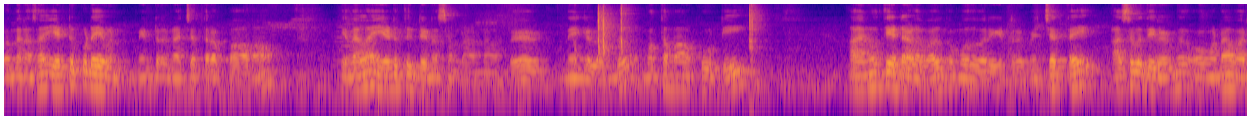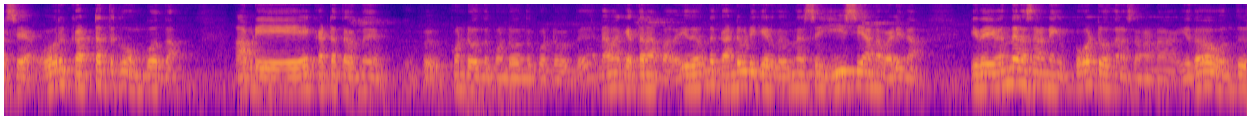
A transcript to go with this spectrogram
வந்து என்ன சார் எட்டுக்குடையவன் நின்ற நட்சத்திர பாதம். இதெல்லாம் எடுத்துக்கிட்டு என்ன சொன்னான்னா வந்து நீங்கள் வந்து மொத்தமாக கூட்டி அதை நூற்றி எட்டாவில் வகுக்கும் போது வருகின்ற மிச்சத்தை அசுவத்திலிருந்து ஒவ்வொன்றா வரிசையாக ஒரு கட்டத்துக்கு ஒம்பது தான். அப்படியே கட்டத்தை வந்து கொண்டு வந்து கொண்டு வந்து கொண்டு வந்து நமக்கு எத்தனை பாதை? இது வந்து கண்டுபிடிக்கிறது வந்து ஈஸியான வழி தான் இதை வந்து என்ன சொன்னால் நீங்கள் போட்டு வந்து என்ன சொன்னோன்னா ஏதோ வந்து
